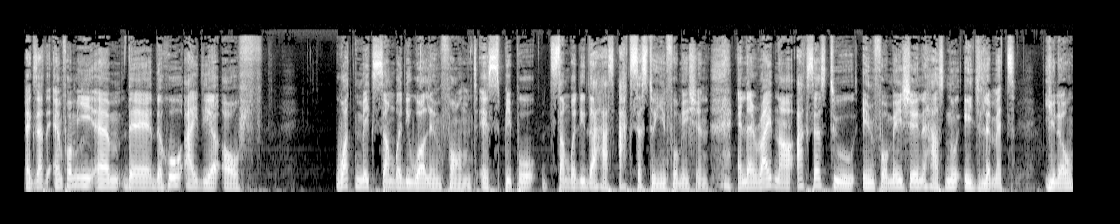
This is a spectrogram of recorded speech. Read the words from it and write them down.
Exactly. And for me, um, the the whole idea of what makes somebody well informed is people somebody that has access to information. And then right now, access to information has no age limit. You know,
